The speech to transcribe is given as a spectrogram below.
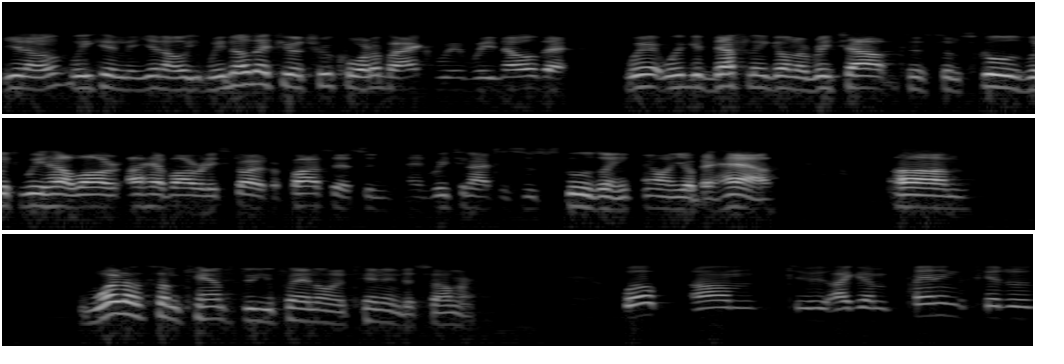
You know, we can. You know, we know that you're a true quarterback. We we know that we're we're definitely going to reach out to some schools, which we have al- I have already started the process and, and reaching out to some schools on, on your behalf. Um, what are some camps do you plan on attending this summer? Well, um, to I'm planning to schedule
